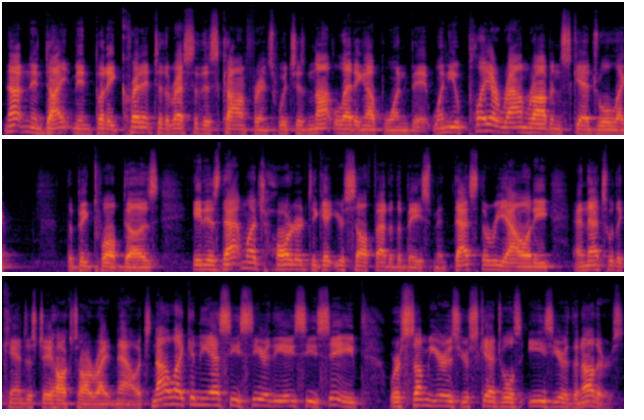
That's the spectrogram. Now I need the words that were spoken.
not an indictment, but a credit to the rest of this conference, which is not letting up one bit. When you play a round robin schedule like the Big 12 does, it is that much harder to get yourself out of the basement. That's the reality, and that's where the Kansas Jayhawks are right now. It's not like in the SEC or the ACC where some years your schedule is easier than others.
